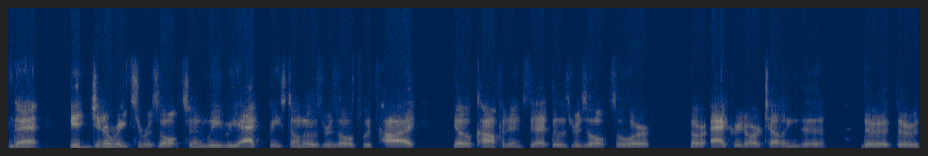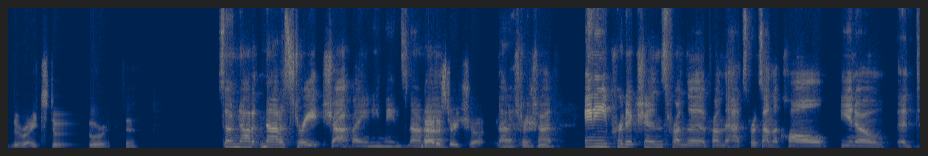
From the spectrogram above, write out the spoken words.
that it generates the results, and we react based on those results with high, you know, confidence that those results are are accurate, are telling the the the the right story. Yeah. So not not a straight shot by any means. Not not a, a straight shot. Not a straight shot. Any predictions from the from the experts on the call? You know, at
